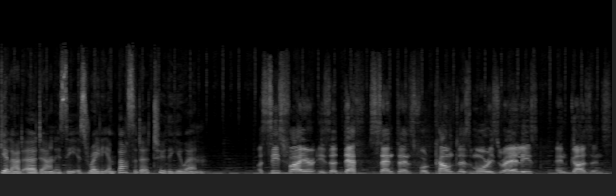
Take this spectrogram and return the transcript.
Gilad Erdan is the Israeli ambassador to the UN. A ceasefire is a death sentence for countless more Israelis and Gazans.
